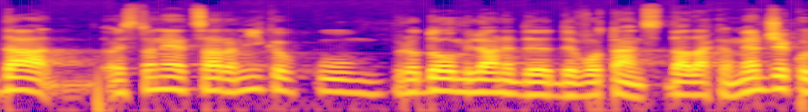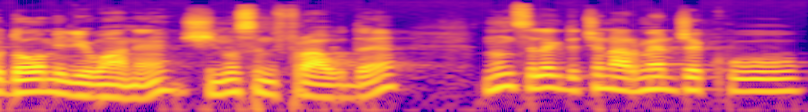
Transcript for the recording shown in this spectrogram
da, Estonia e o țară mică cu vreo 2 milioane de, de votanți, dar dacă merge cu 2 milioane și nu sunt fraude, nu înțeleg de ce n-ar merge cu,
